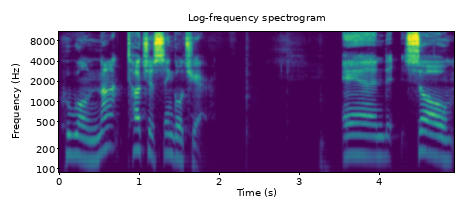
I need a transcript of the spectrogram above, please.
who will not touch a single chair. And so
